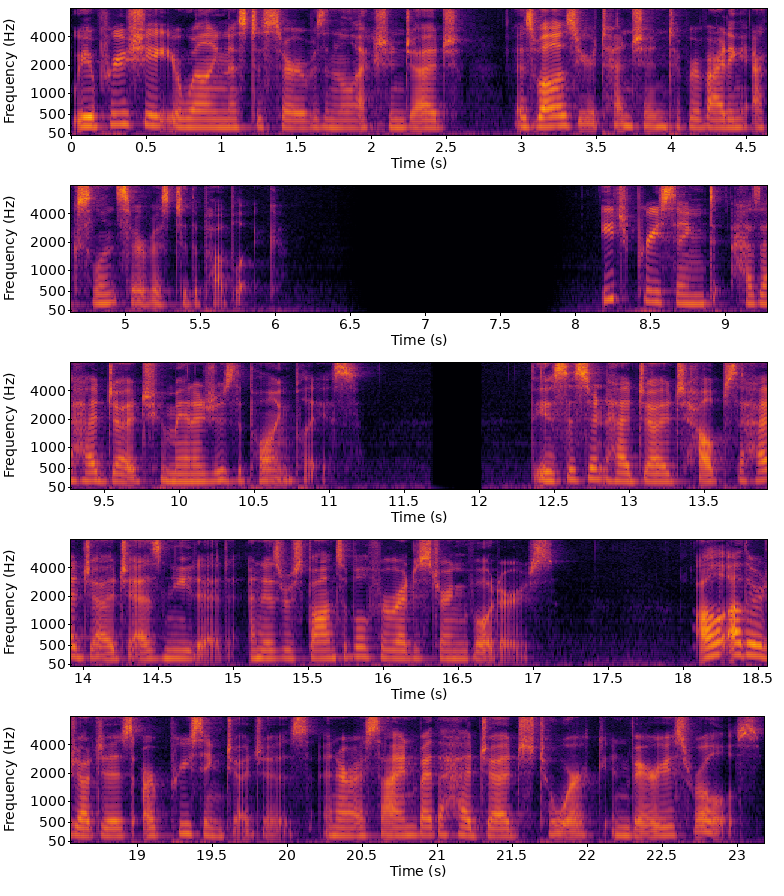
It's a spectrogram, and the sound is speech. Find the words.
We appreciate your willingness to serve as an election judge, as well as your attention to providing excellent service to the public. Each precinct has a head judge who manages the polling place. The assistant head judge helps the head judge as needed and is responsible for registering voters. All other judges are precinct judges and are assigned by the head judge to work in various roles.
